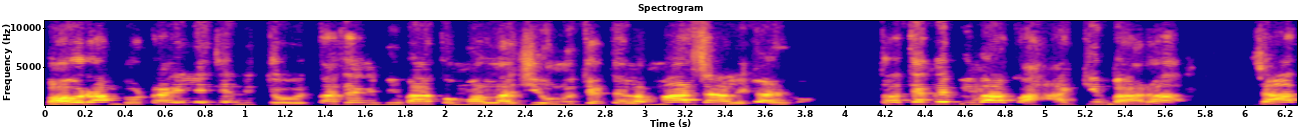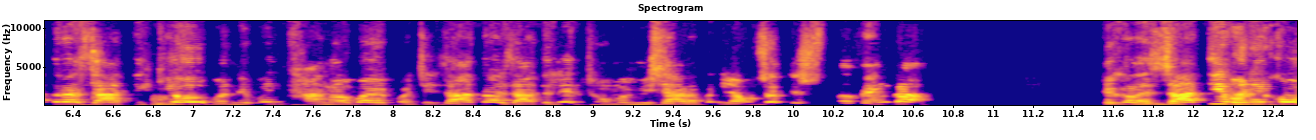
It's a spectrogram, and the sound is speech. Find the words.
बाबुराम भोटाईले चाहिँ त्यो तथ्याङ्क विभागको मल्लजी हुनुहुन्थ्यो त्यसलाई मार्च गाडेको तथ्याङ्क विभागको हाकिम भएर जात र जाति के हो भन्ने पनि थाहा नभएपछि जात र जातिले ठाउँमा मिसाएर पनि ल्याउँछ त्यस्तो तथ्याङ्क। त्यही जाति भनेको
